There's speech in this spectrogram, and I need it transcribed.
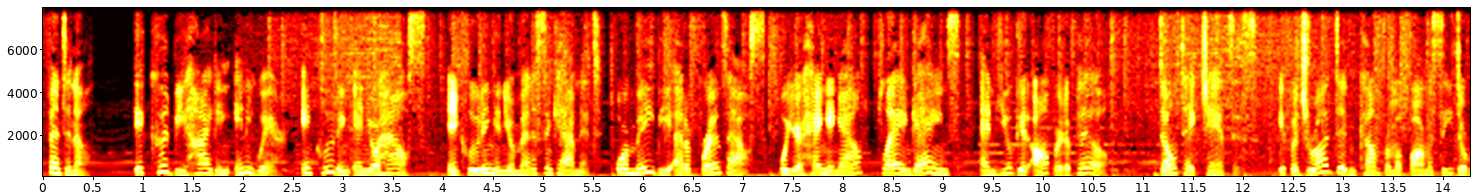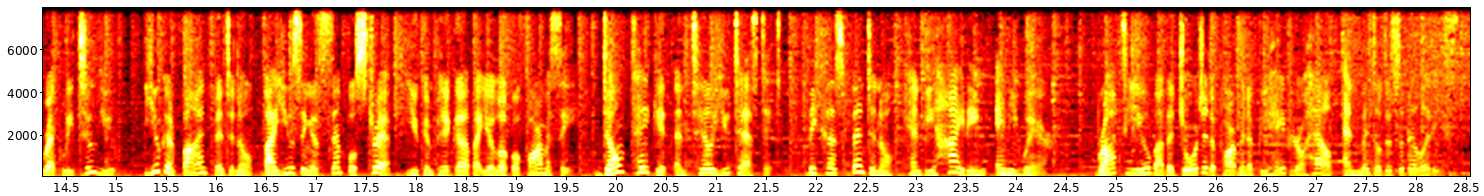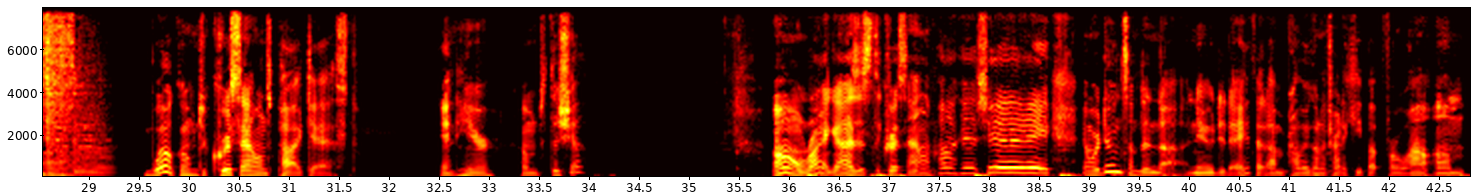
Fentanyl. It could be hiding anywhere, including in your house, including in your medicine cabinet, or maybe at a friend's house where you're hanging out, playing games, and you get offered a pill. Don't take chances. If a drug didn't come from a pharmacy directly to you, you can find fentanyl by using a simple strip you can pick up at your local pharmacy. Don't take it until you test it, because fentanyl can be hiding anywhere. Brought to you by the Georgia Department of Behavioral Health and Mental Disabilities. Welcome to Chris Allen's podcast. And here comes the show. All right, guys, it's the Chris Allen podcast. Yay! And we're doing something uh, new today that I'm probably going to try to keep up for a while. Um,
